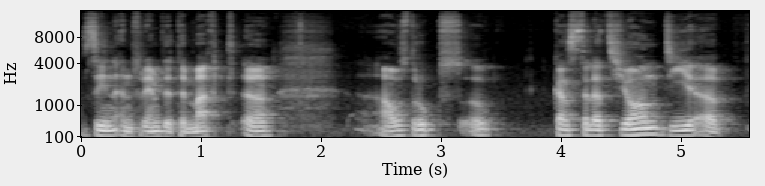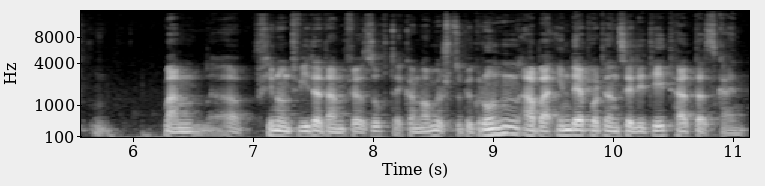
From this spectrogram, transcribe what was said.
sinnentfremdete Machtausdruckskonstellation, äh, die äh, man äh, hin und wieder dann versucht, ökonomisch zu begründen, aber in der Potentialität hat das keinen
